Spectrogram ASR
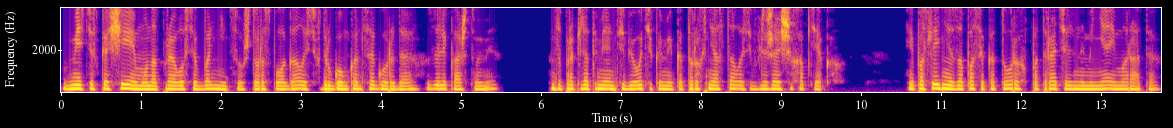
Вместе с Кощеем он отправился в больницу, что располагалась в другом конце города, за лекарствами. За проклятыми антибиотиками, которых не осталось в ближайших аптеках. И последние запасы которых потратили на меня и Марата.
